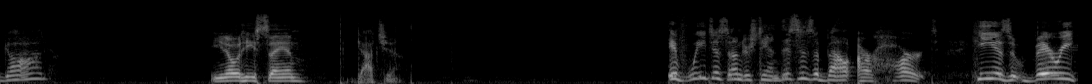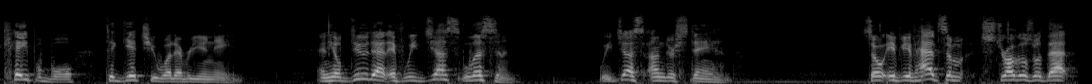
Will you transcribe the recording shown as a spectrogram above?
God, you know what he's saying? Gotcha. If we just understand this is about our heart, he is very capable to get you whatever you need. And he'll do that if we just listen, we just understand. So if you've had some struggles with that,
